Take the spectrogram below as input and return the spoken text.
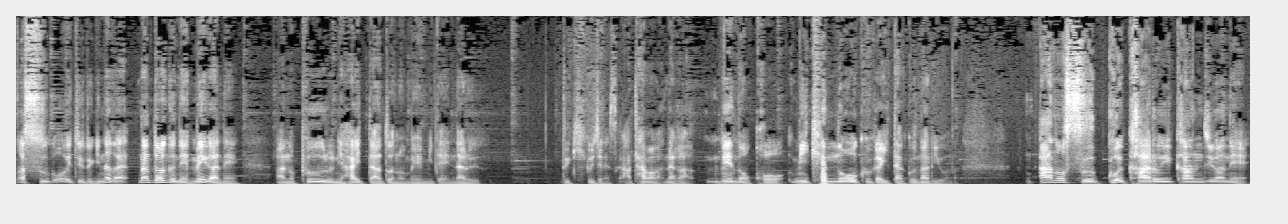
がすごいという時なんかなんとなくね目がねあのプールに入った後の目みたいになるって聞くじゃないですか。頭がなんか目のこう眉間の奥が痛くなるような。あのすっごい軽い感じはね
